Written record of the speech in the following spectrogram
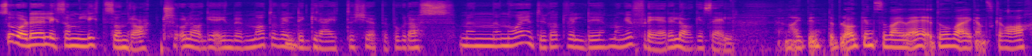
så var det liksom litt sånn rart å lage egen babymat, og veldig greit å kjøpe på glass. Men nå har jeg inntrykk av at veldig mange flere lager selv. Når jeg begynte bloggen, så var jeg, da var jeg ganske rar.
